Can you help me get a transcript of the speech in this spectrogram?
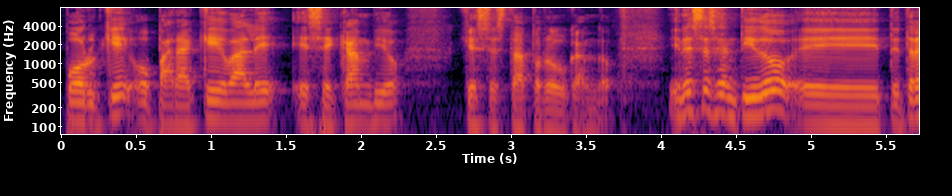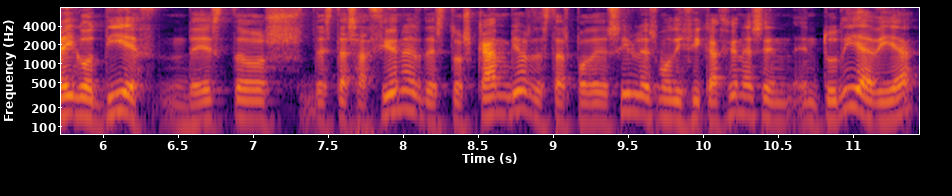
por qué o para qué vale ese cambio que se está provocando. Y en ese sentido, eh, te traigo 10 de, estos, de estas acciones, de estos cambios, de estas posibles modificaciones en, en, tu día a día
